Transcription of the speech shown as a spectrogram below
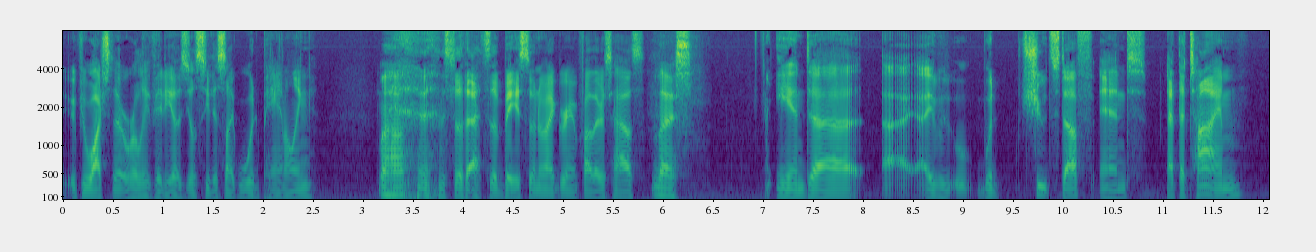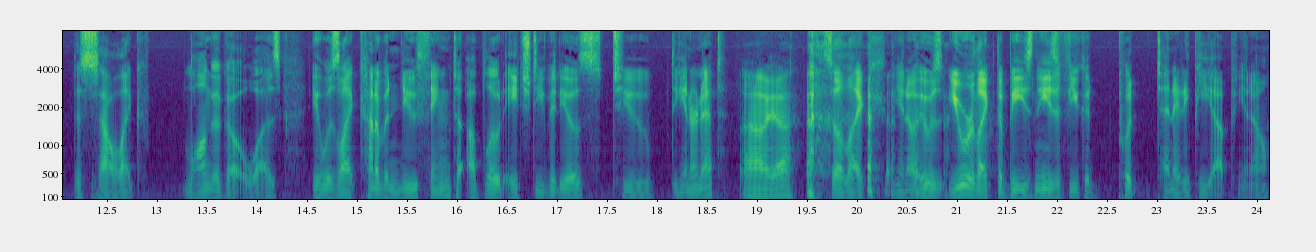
If you watch the early videos, you'll see this like wood paneling. Uh-huh. so that's the basement of my grandfather's house. Nice. And uh, I, I w- would shoot stuff, and at the time, this is how like long ago it was. It was like kind of a new thing to upload HD videos to the internet. Oh yeah. so like you know, it was you were like the bee's knees if you could put 1080p up, you know.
